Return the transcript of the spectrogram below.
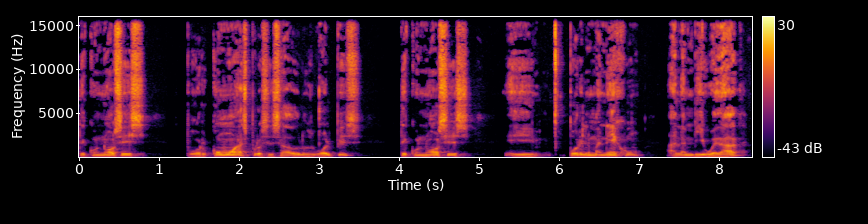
te conoces por cómo has procesado los golpes, te conoces eh, por el manejo a la ambigüedad,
